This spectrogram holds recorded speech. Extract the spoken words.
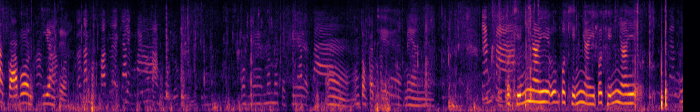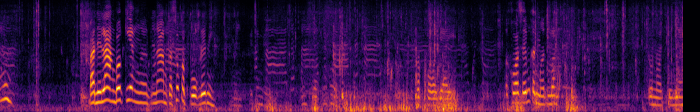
ด้างปลาบอนเกียงแท้แล้วนั่นฟัดแรกเที่ยงไม่รู้ล่างหัวเดียวโอเคมันบ่จะแค่อืมมันต้องกระเทแม่นแม่นปลาเข็งใหญ่อุ้มปลาเข็งใหญ่ปลาเข็งใหญ่ปลาในล่างบ่เกี้ยงน้ำกระสกปรกเลยนี่เป็นจังได๋ปลาคอใหญ่ปลาคอเซมกันหมดบ่ตัวหน้อยตัวใหญ่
